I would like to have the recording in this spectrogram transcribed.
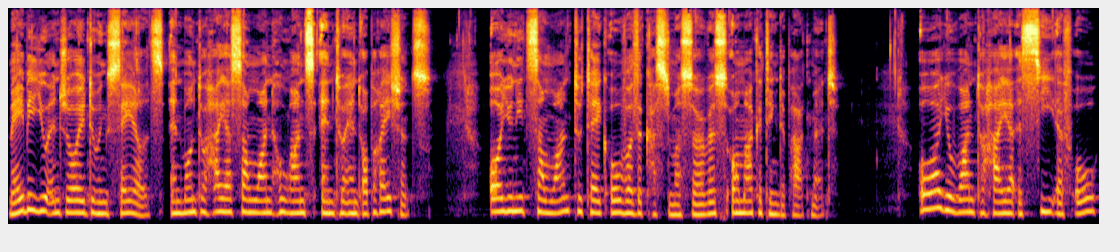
Maybe you enjoy doing sales and want to hire someone who runs end to end operations. Or you need someone to take over the customer service or marketing department or you want to hire a CFO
